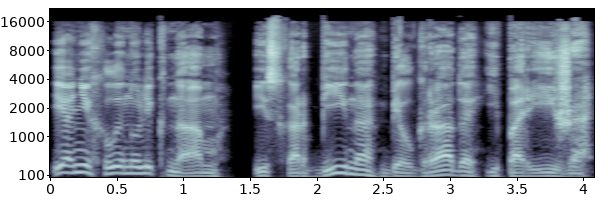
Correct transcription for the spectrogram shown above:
и они хлынули к нам, из Харбина, Белграда и Парижа.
